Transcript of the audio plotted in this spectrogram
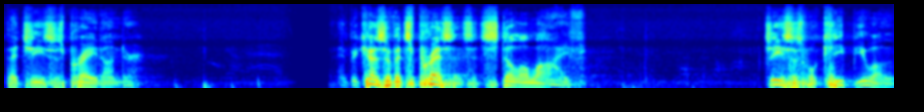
that Jesus prayed under. And because of its presence, it's still alive. Jesus will keep you alive.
